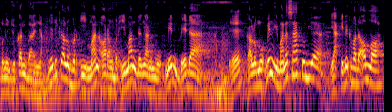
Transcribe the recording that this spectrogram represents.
menunjukkan banyak. Jadi kalau beriman orang beriman dengan mukmin beda. Ya kalau mukmin gimana satu dia yakinnya kepada Allah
